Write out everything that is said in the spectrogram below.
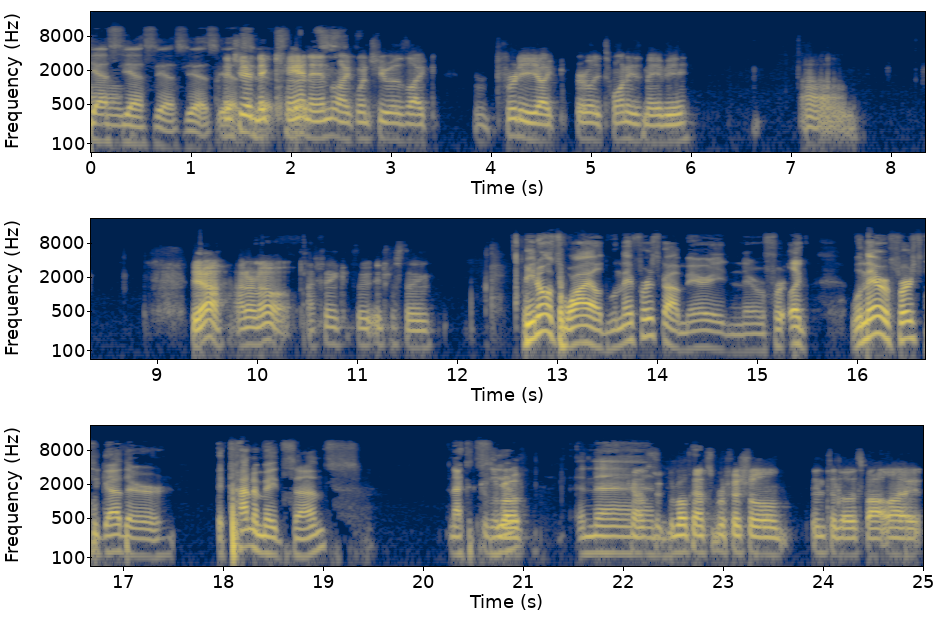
yes, Um, yes, yes, yes. I think yes, she had Nick yes, Cannon, yes. like when she was like pretty like early twenties, maybe. Um, yeah, I don't know. I think it's interesting. You know, it's wild when they first got married and they were fir- like when they were first together. It kind of made sense, and I could see they're both And kind of, then they're both kind of superficial into the spotlight.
